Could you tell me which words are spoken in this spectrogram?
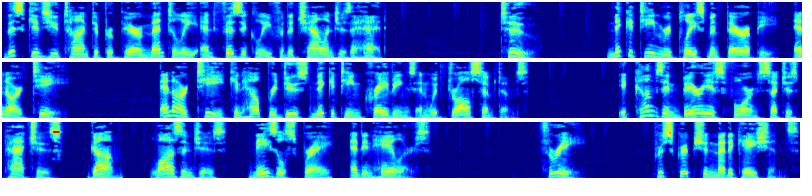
This gives you time to prepare mentally and physically for the challenges ahead. 2. Nicotine Replacement Therapy, NRT. NRT can help reduce nicotine cravings and withdrawal symptoms. It comes in various forms such as patches, gum, lozenges, nasal spray, and inhalers. 3. Prescription medications.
